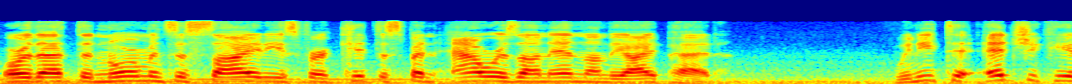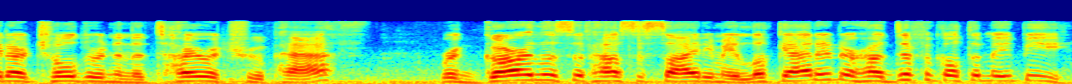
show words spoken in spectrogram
or that the norm in society is for a kid to spend hours on end on the iPad. We need to educate our children in the Torah true path, regardless of how society may look at it or how difficult it may be.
